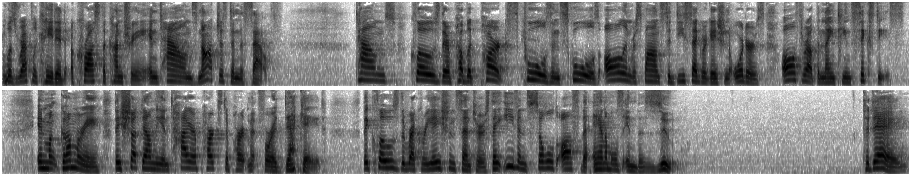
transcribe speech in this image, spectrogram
was replicated across the country in towns, not just in the South. Towns closed their public parks, pools, and schools, all in response to desegregation orders, all throughout the 1960s. In Montgomery, they shut down the entire parks department for a decade. They closed the recreation centers. They even sold off the animals in the zoo. Today,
